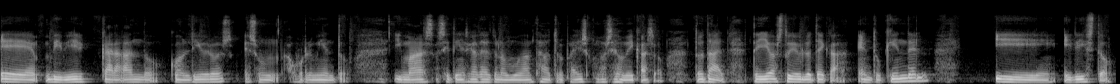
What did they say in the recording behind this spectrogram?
eh, vivir cargando con libros es un aburrimiento. Y más si tienes que hacerte una mudanza a otro país, como ha sido mi caso. Total, te llevas tu biblioteca en tu Kindle y, listo.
